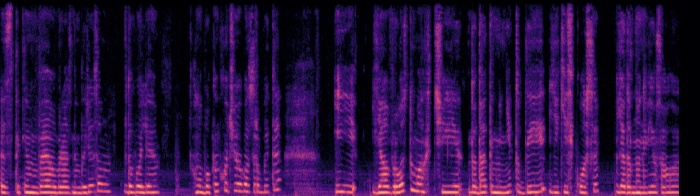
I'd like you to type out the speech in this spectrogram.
з таким V-образним вирізом. Доволі глибоким хочу його зробити. І я в роздумах, чи додати мені туди якісь коси. Я давно не в'язала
